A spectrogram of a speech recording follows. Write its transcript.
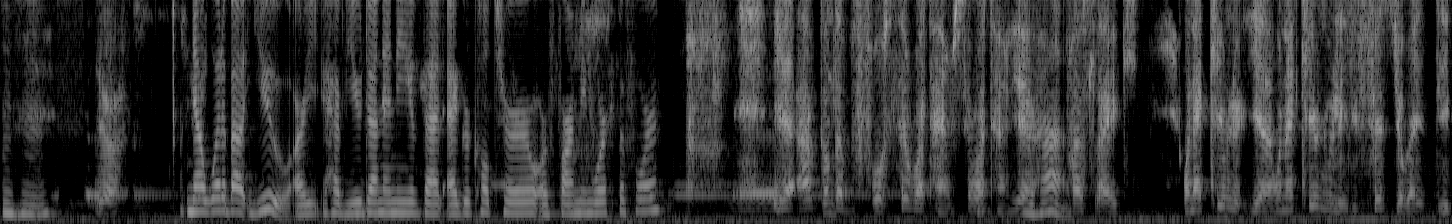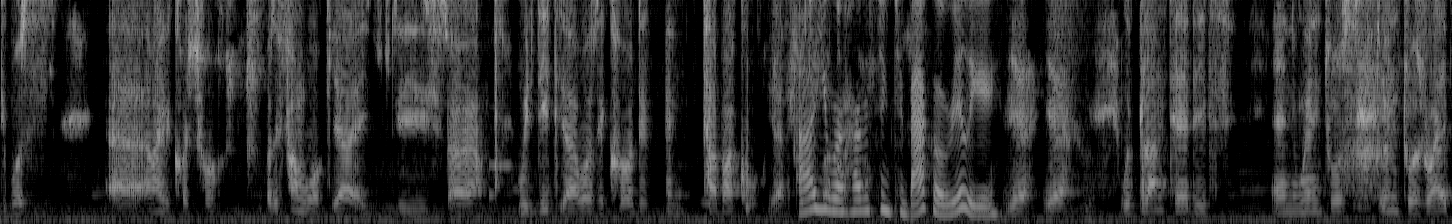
hmm yeah. Now, what about you? Are you, have you done any of that agriculture or farming work before? Yeah, I've done that before several times, several times. Yeah, Uh-huh. past like when I came, yeah, when I came newly, the first job I did was uh, agriculture, was a farm work. Yeah, it. Uh, we did uh, what's it called? And tobacco. Yeah. Ah, you were harvesting tobacco, really? Yeah, yeah. We planted it, and when it was when it was ripe,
